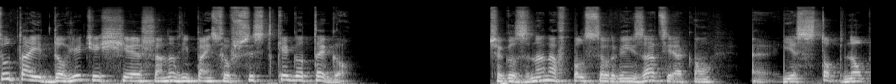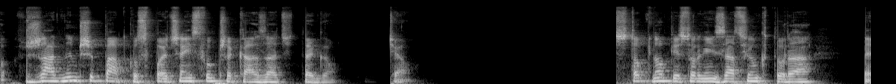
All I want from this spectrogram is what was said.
tutaj dowiecie się, szanowni państwo, wszystkiego tego, czego znana w Polsce organizacja, jaką e, jest Stop NOP, w żadnym przypadku społeczeństwu przekazać tego nie chciał. StopNOP jest organizacją, która e,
